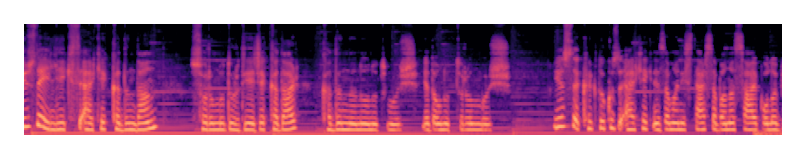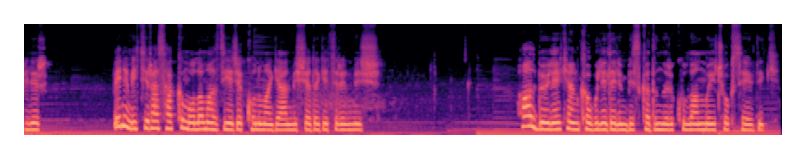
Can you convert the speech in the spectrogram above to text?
%52'si erkek kadından sorumludur diyecek kadar kadınlığını unutmuş ya da unutturulmuş. %49'u erkek ne zaman isterse bana sahip olabilir. Benim itiraz hakkım olamaz diyecek konuma gelmiş ya da getirilmiş.'' Hal böyleyken kabul edelim biz kadınları kullanmayı çok sevdik.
